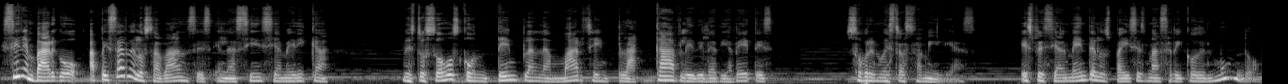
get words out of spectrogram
Sin embargo, a pesar de los avances en la ciencia médica, nuestros ojos contemplan la marcha implacable de la diabetes sobre nuestras familias, especialmente en los países más ricos del mundo.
